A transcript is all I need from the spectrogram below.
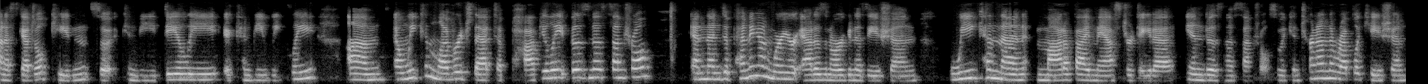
on a scheduled cadence. So it can be daily, it can be weekly. Um, and we can leverage that to populate Business Central and then depending on where you're at as an organization, we can then modify master data in Business Central. So we can turn on the replication,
